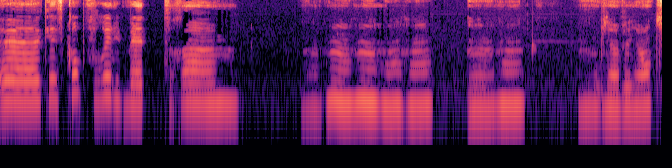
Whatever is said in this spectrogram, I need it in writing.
Euh, Qu'est-ce qu'on pourrait lui mettre? Bienveillante.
